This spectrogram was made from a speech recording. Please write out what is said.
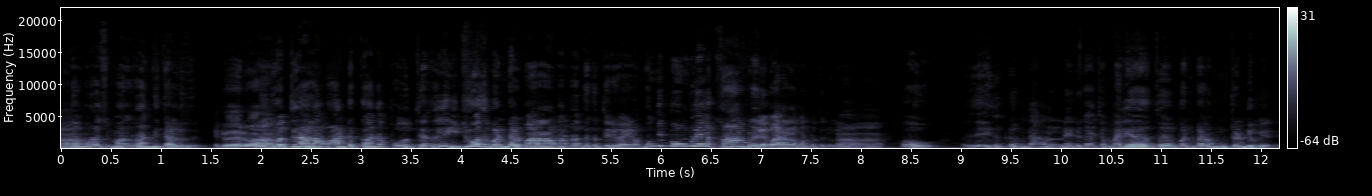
இந்த முறை சும்மா இறங்கி தள்ளுது. இருபது ரூபா இருபத்தி நாலாம் ஆண்டுக்கான பொது தேர்தலில் இருபது பெண்கள் பாராளுமன்றத்துக்கு தெரிவாயிடும் முந்தி பொம்பளையில காண்றல ஆ ஓ இது- இதுக்கு நாங்கள் நேற்று காய்ச்ச மலையாளத்து பெண்களும் ரெண்டு பேர்.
